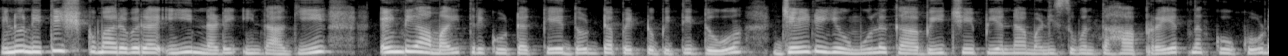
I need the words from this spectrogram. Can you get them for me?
ಇನ್ನು ನಿತೀಶ್ ಕುಮಾರ್ ಅವರ ಈ ನಡೆಯಿಂದಾಗಿ ಇಂಡಿಯಾ ಮೈತ್ರಿಕೂಟಕ್ಕೆ ದೊಡ್ಡ ಪೆಟ್ಟು ಬಿದ್ದಿದ್ದು ಜೆಡಿಯು ಮೂಲಕ ಬಿಜೆಪಿಯನ್ನ ಮಣಿಸುವಂತಹ ಪ್ರಯತ್ನಕ್ಕೂ ಕೂಡ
